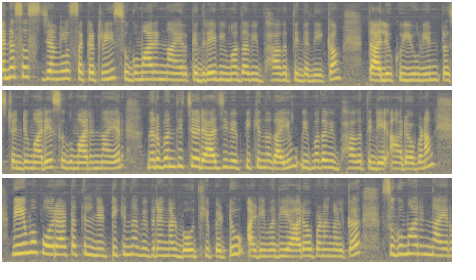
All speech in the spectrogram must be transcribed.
N S S general secretary Sukumaran നായർക്കെതിരെ വിമത വിഭാഗത്തിന്റെ നീക്കം. താലൂക്ക് യൂണിയൻ പ്രസിഡന്റുമാരെ സുകുമാരൻ നായർ നിർബന്ധിച്ച് രാജിവെപ്പിക്കുന്നതായും വിമത വിഭാഗത്തിന്റെ ആരോപണം. നിയമ പോരാട്ടത്തിൽ ഞെട്ടിക്കുന്ന വിവരങ്ങൾ ബോധ്യപ്പെട്ടു. അഴിമതി ആരോപണങ്ങൾക്ക് സുകുമാരൻ നായർ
